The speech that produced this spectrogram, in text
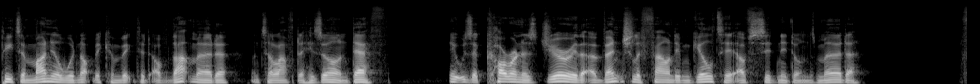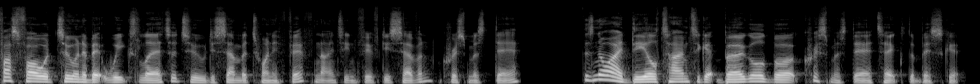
Peter Manuel would not be convicted of that murder until after his own death. It was a coroner's jury that eventually found him guilty of Sydney Dunn's murder. Fast forward two and a bit weeks later to December 25th, 1957, Christmas Day. There's no ideal time to get burgled, but Christmas Day takes the biscuit.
